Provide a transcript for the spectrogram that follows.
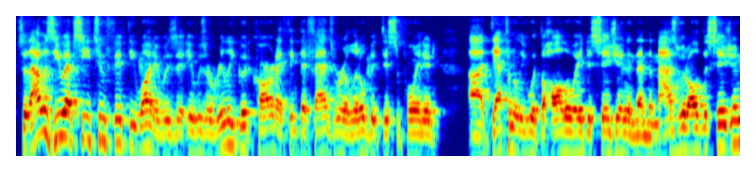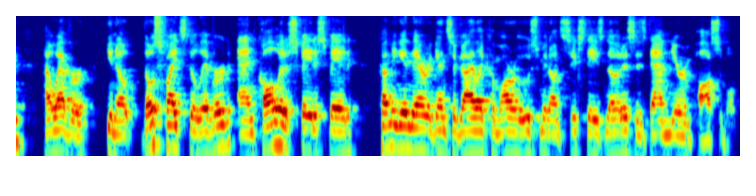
So that was UFC 251. It was it was a really good card. I think that fans were a little bit disappointed, uh, definitely with the Holloway decision and then the Masvidal decision. However, you know, those fights delivered and call it a spade a spade. Coming in there against a guy like Kamaru Usman on six days' notice is damn near impossible.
